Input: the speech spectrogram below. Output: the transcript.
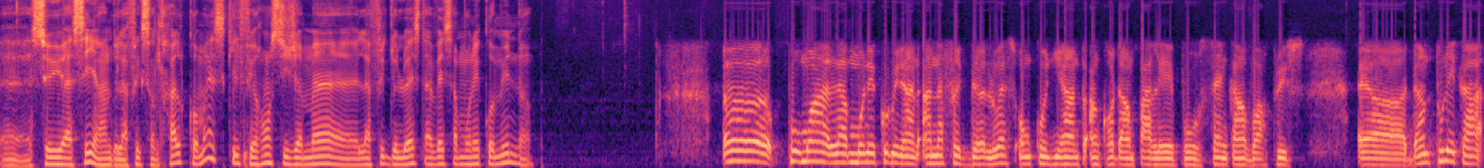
euh CEAC, hein, de l'Afrique centrale, comment est-ce qu'ils feront si jamais l'Afrique de l'Ouest avait sa monnaie commune? Euh, pour moi, la monnaie commune en, Afrique de l'Ouest, on continue encore d'en parler pour cinq ans, voire plus. Euh, dans tous les cas,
